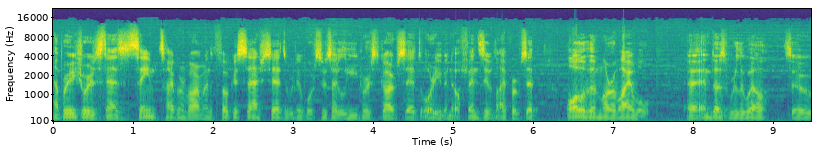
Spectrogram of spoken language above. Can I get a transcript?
I'm pretty sure it has the same type of environment, Focus Sash set with course Suicide Lead or Scarf set or even the Offensive Life Orb set, all of them are viable and does really well. So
